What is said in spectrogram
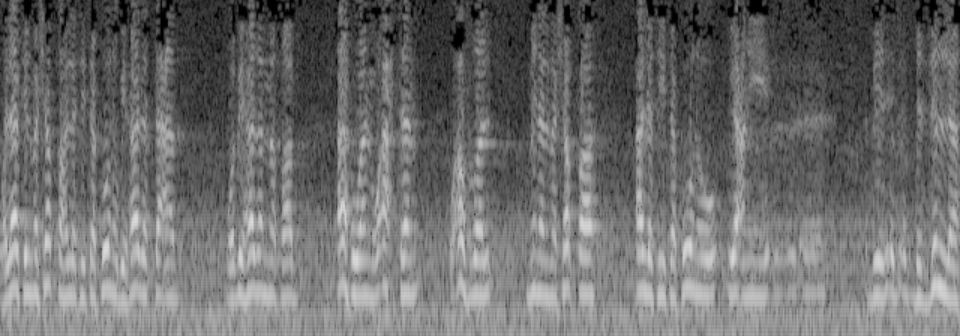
ولكن المشقة التي تكون بهذا التعب وبهذا النصب أهون وأحسن وأفضل من المشقة التي تكون يعني بالذلة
